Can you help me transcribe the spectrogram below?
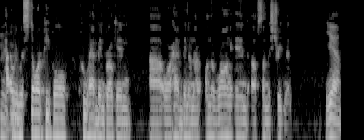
Mm-hmm. How do we mm-hmm. restore people who have been broken uh, or have been on, a, on the wrong end of some mistreatment? Yeah,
